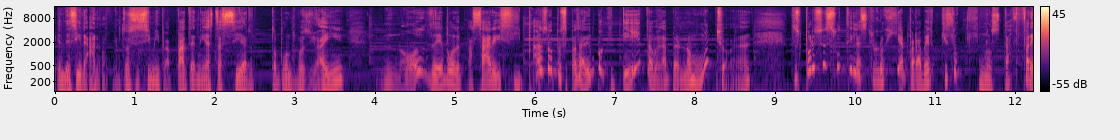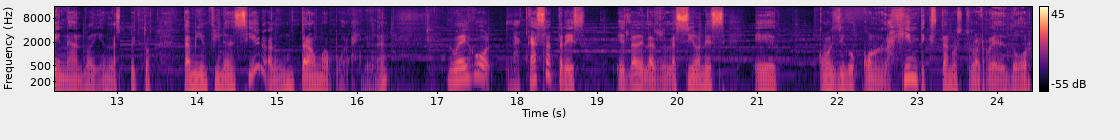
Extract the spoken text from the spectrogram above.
En decir, ah, no, entonces si mi papá tenía hasta cierto punto, pues yo ahí no debo de pasar. Y si paso, pues pasaré un poquitito, ¿verdad? Pero no mucho, ¿verdad? Entonces, por eso es útil la astrología, para ver qué es lo que nos está frenando ahí en el aspecto también financiero, algún trauma por ahí, ¿verdad? Luego, la casa 3 es la de las relaciones, eh, como les digo, con la gente que está a nuestro alrededor.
